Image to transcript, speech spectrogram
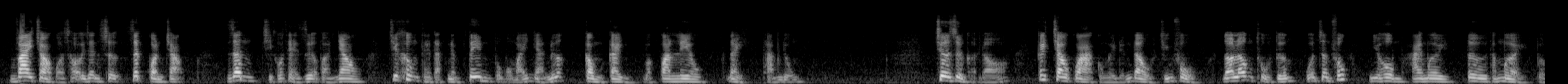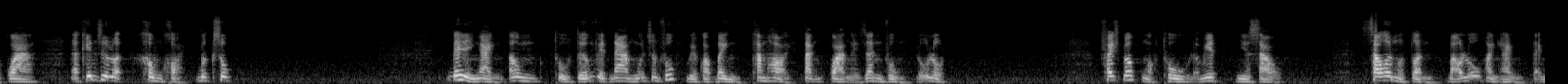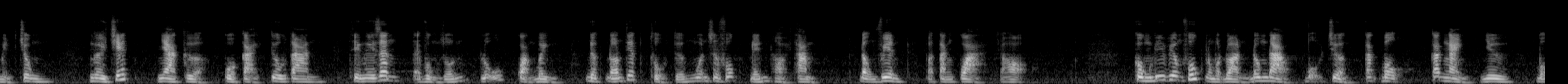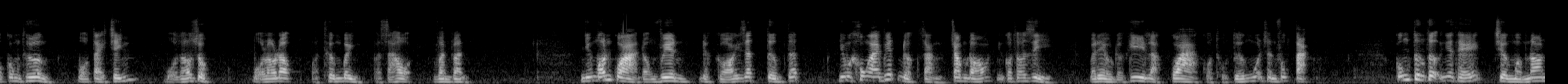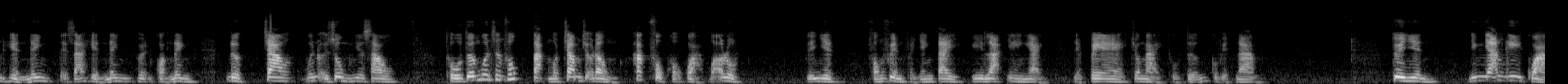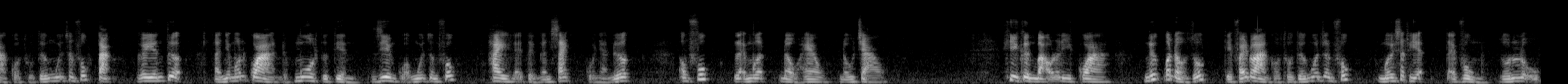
Vai trò của xã hội dân sự rất quan trọng, dân chỉ có thể dựa vào nhau chứ không thể đặt niềm tin vào bộ máy nhà nước cồng cành và quan liêu đầy tham nhũng. Chưa dừng ở đó, cách trao quà của người đứng đầu chính phủ đó là ông Thủ tướng Nguyễn Xuân Phúc như hôm 24 tháng 10 vừa qua đã khiến dư luận không khỏi bức xúc. Đây là hình ảnh ông Thủ tướng Việt Nam Nguyễn Xuân Phúc về Quảng Bình thăm hỏi tặng quà người dân vùng lũ lụt. Facebook Ngọc Thu đã viết như sau. Sau hơn một tuần bão lũ hoành hành tại miền Trung, người chết, nhà cửa, của cải tiêu tan, thì người dân tại vùng rốn lũ Quảng Bình được đón tiếp Thủ tướng Nguyễn Xuân Phúc đến hỏi thăm, động viên và tặng quà cho họ. Cùng đi Viêm Phúc là một đoàn đông đảo bộ trưởng các bộ, các ngành như Bộ Công Thương, Bộ Tài chính, Bộ Giáo dục, Bộ Lao động và Thương binh và Xã hội, vân vân. Những món quà động viên được gói rất tươm tất, nhưng mà không ai biết được rằng trong đó những có thứ gì và đều được ghi là quà của Thủ tướng Nguyễn Xuân Phúc tặng. Cũng tương tự như thế, trường mầm non Hiển Ninh tại xã Hiển Ninh, huyện Quảng Ninh được trao với nội dung như sau. Thủ tướng Nguyễn Xuân Phúc tặng 100 triệu đồng khắc phục hậu quả bão lụt. Tuy nhiên, phóng viên phải nhanh tay ghi lại những hình ảnh để PE cho ngài Thủ tướng của Việt Nam. Tuy nhiên, những nhãn ghi quà của Thủ tướng Nguyễn Xuân Phúc tặng gây ấn tượng là những món quà được mua từ tiền riêng của ông Nguyễn Xuân Phúc hay lại từ ngân sách của nhà nước. Ông Phúc lại mượn đầu heo nấu cháo. Khi cơn bão đã đi qua, nước bắt đầu rút thì phái đoàn của Thủ tướng Nguyễn Xuân Phúc mới xuất hiện tại vùng rốn lũ.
